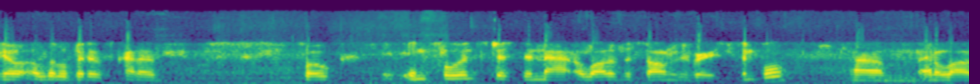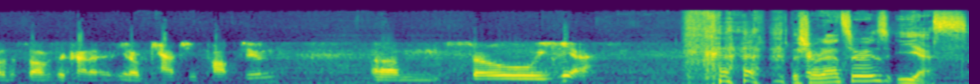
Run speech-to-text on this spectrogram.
you know, a little bit of kind of folk influence, just in that a lot of the songs are very simple, um, and a lot of the songs are kind of you know catchy pop tunes. Um, so yeah, the short answer is yes.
